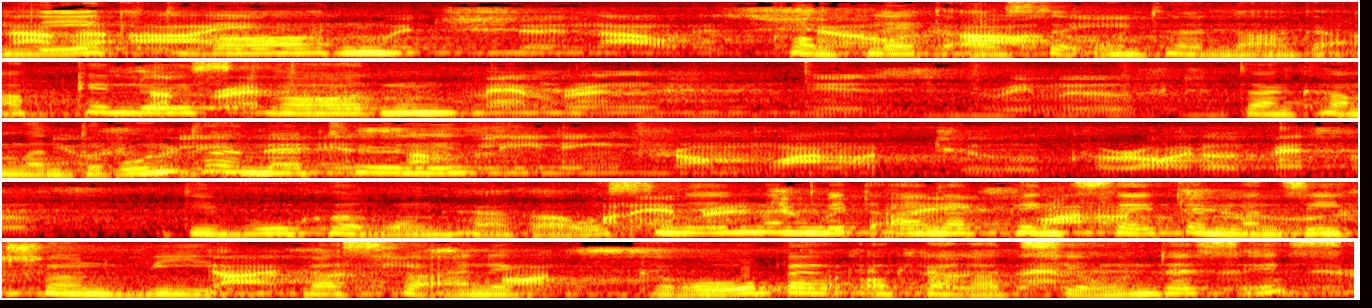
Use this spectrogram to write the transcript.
worden, uh, komplett aus der Unterlage abgelöst worden. Dann kann man drunter natürlich die Wucherung herausnehmen mit einer Pinzette. Man sieht schon, wie, was für eine grobe Operation das ist.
